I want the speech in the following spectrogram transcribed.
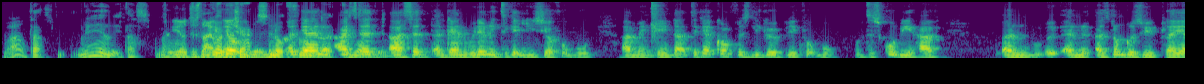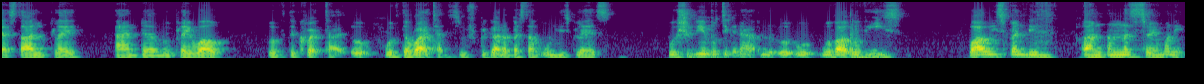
Wow, that's really that's. So you're just like Jackson again. Front, I said, I said again, we don't need to get UCL football. I maintain that to get Conference League, Europa League football with the squad we have, and and as long as we play a style of play and um, we play well, with the correct with the right tactics, which we got the best of all these players, we should be able to get that without with ease. Why are we spending un- unnecessary money?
